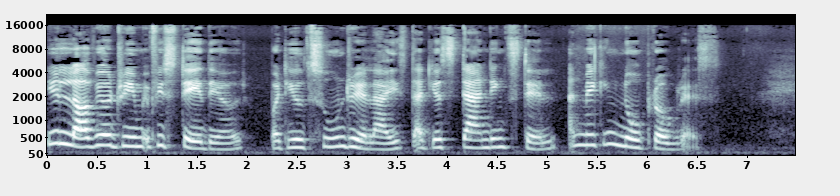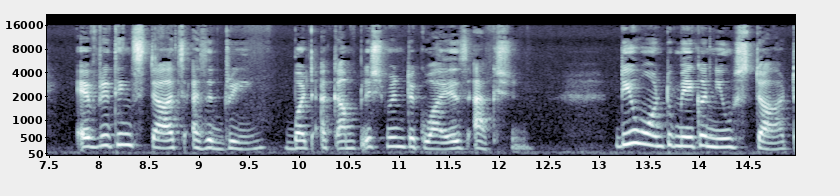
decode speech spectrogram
You'll love your dream if you stay there, but you'll soon realize that you're standing still and making no progress. Everything starts as a dream, but accomplishment requires action. Do you want to make a new start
